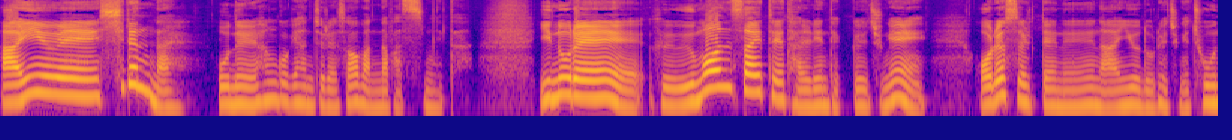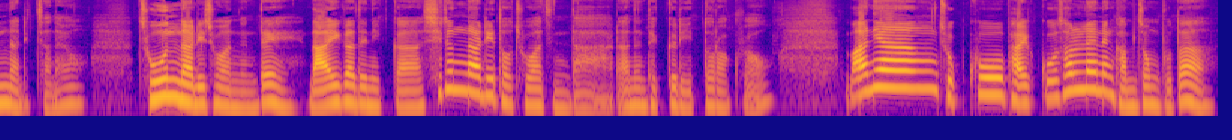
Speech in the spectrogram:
아이유의 싫은 날. 오늘 한 곡의 한 줄에서 만나봤습니다. 이 노래 그 음원 사이트에 달린 댓글 중에 어렸을 때는 아이유 노래 중에 좋은 날 있잖아요. 좋은 날이 좋았는데 나이가 드니까 싫은 날이 더 좋아진다라는 댓글이 있더라고요. 마냥 좋고 밝고 설레는 감정보다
